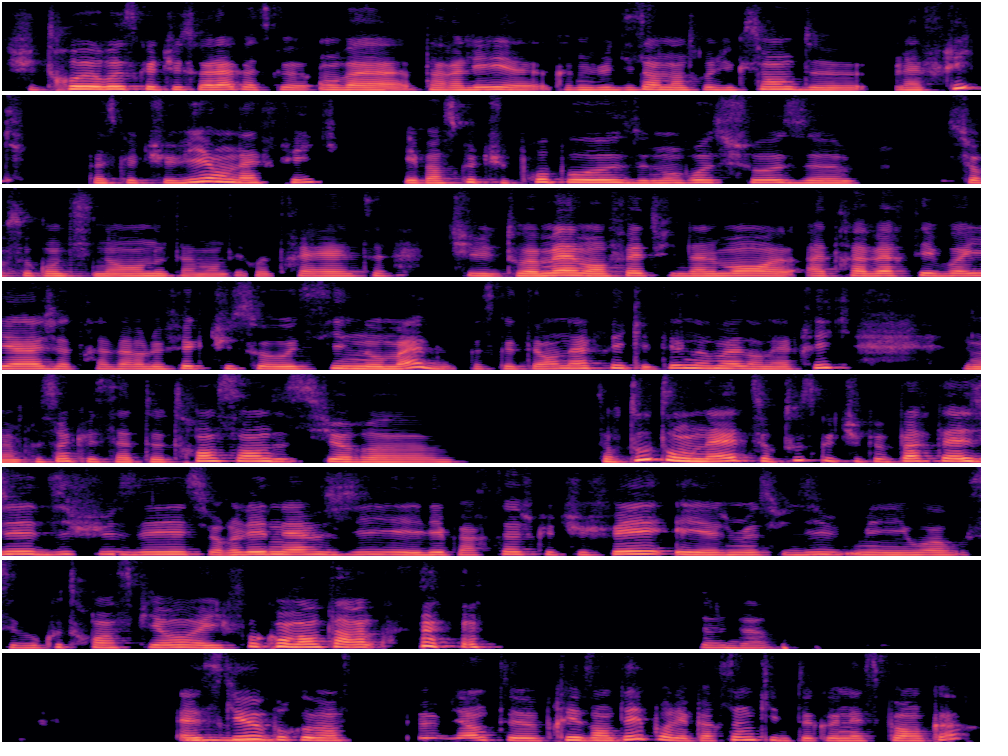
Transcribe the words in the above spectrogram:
je suis trop heureuse que tu sois là parce qu'on va parler, comme je le disais en introduction, de l'Afrique, parce que tu vis en Afrique et parce que tu proposes de nombreuses choses euh, sur ce continent, notamment des retraites. Tu, toi-même, en fait, finalement, euh, à travers tes voyages, à travers le fait que tu sois aussi nomade, parce que tu es en Afrique et tu es nomade en Afrique, j'ai l'impression que ça te transcende sur, euh, sur tout ton être, sur tout ce que tu peux partager, diffuser, sur l'énergie et les partages que tu fais. Et je me suis dit, mais waouh, c'est beaucoup trop inspirant et il faut qu'on en parle. J'adore. Est-ce que, hmm. pour commencer, tu veux bien te présenter pour les personnes qui ne te connaissent pas encore?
